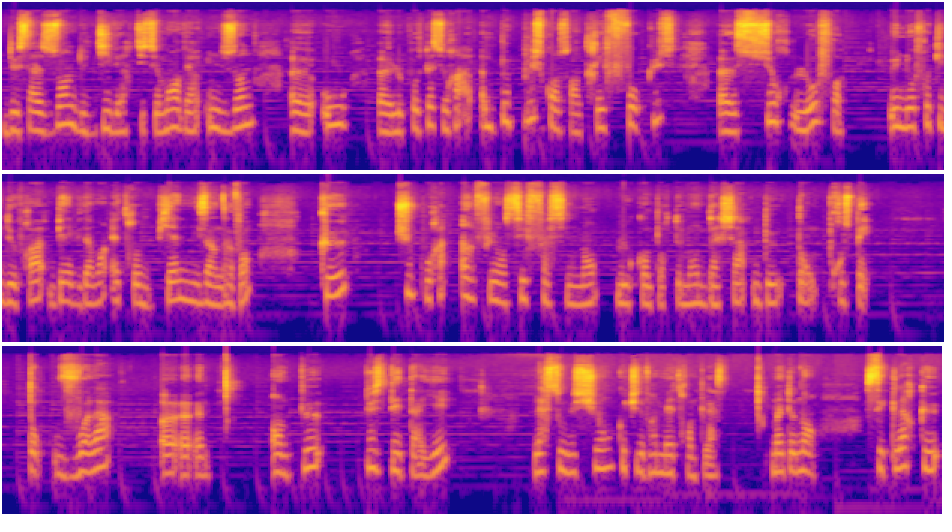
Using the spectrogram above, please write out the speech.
de sa zone de divertissement vers une zone où euh, le prospect sera un peu plus concentré, focus euh, sur l'offre, une offre qui devra bien évidemment être bien mise en avant, que tu pourras influencer facilement le comportement d'achat de ton prospect. Donc voilà euh, un peu plus détaillé la solution que tu devras mettre en place. Maintenant, c'est clair que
